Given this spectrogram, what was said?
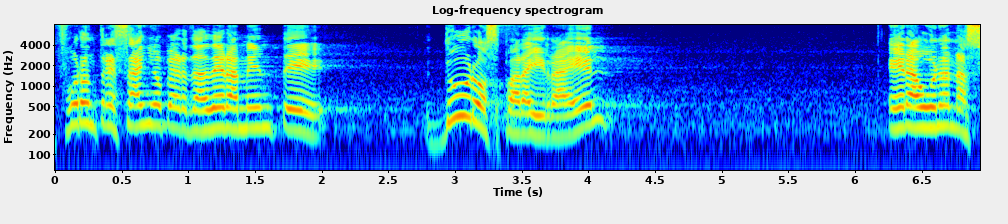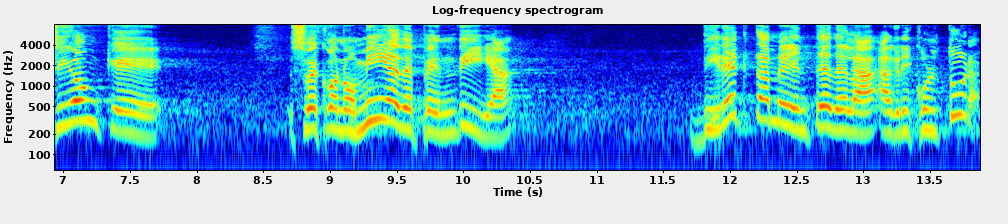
fueron tres años verdaderamente duros para Israel. Era una nación que su economía dependía directamente de la agricultura.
